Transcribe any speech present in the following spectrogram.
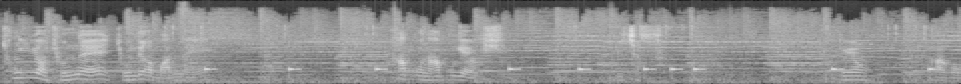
청주병 좋네. 좋은 데가 많네. 하부는 하부게 역시. 미쳤어. 등용 가고.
